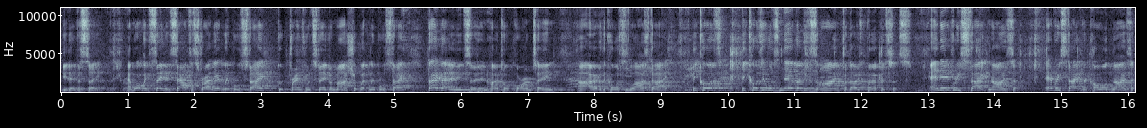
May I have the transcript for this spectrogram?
you'd ever see. Right. And what we've seen in South Australia, Liberal state, good friends with Stephen Marshall, but Liberal state, they've had an incident in hotel quarantine uh, over the course of the last day, because, because it was never designed for those purposes. And every state knows it. Every state in the Commonwealth knows it.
